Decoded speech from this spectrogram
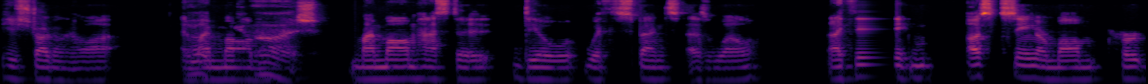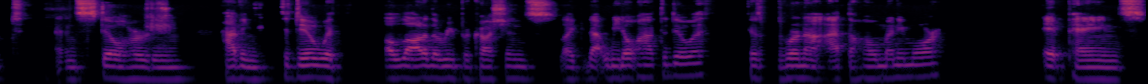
he's struggling a lot. And my Oh, mom Gosh. my mom has to deal with Spence as well. I think us seeing our mom hurt and still hurting, having to deal with a lot of the repercussions like that we don't have to deal with because we're not at the home anymore. It pains,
